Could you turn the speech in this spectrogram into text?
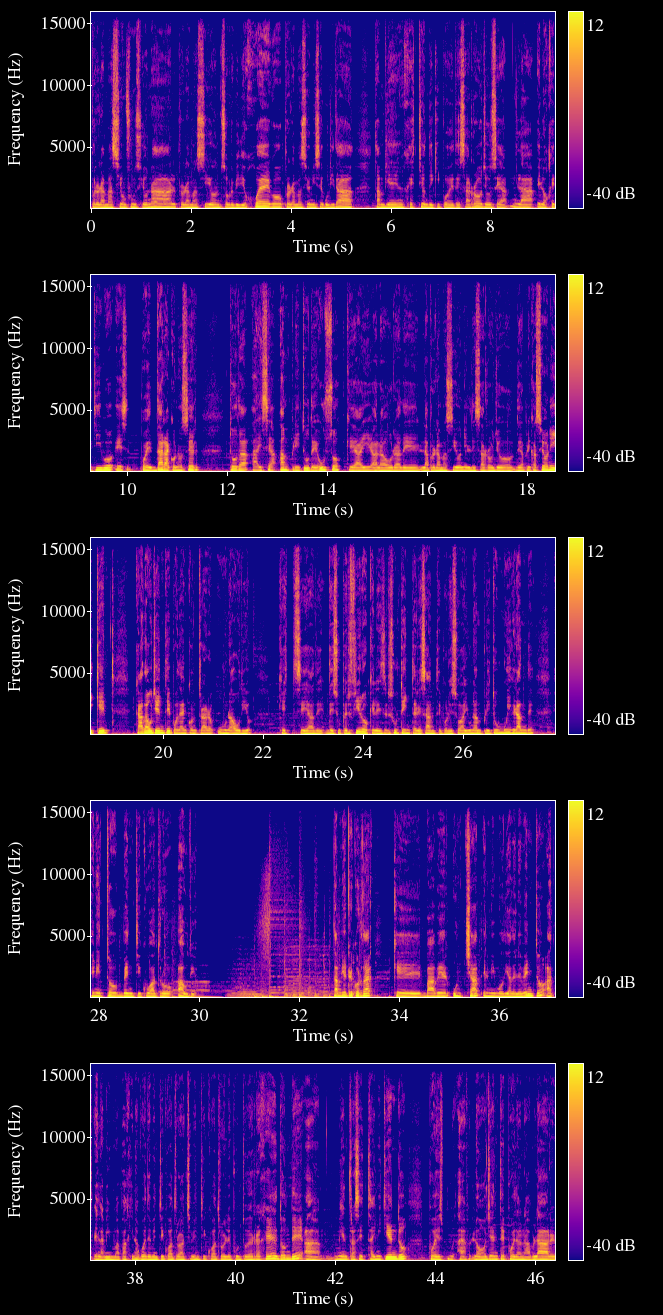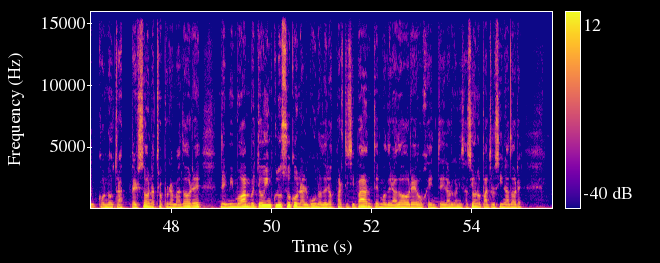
programación funcional, programación sobre videojuegos, programación y seguridad, también gestión de equipo de desarrollo. O sea, el objetivo es pues, dar a conocer toda esa amplitud de usos que hay a la hora de la programación y el desarrollo de aplicaciones y que cada oyente pueda encontrar un audio que sea de, su perfil o que les resulte interesante. Por eso hay una amplitud muy grande en estos 24 audios. También recordar que va a haber un chat el mismo día del evento en la misma página web de 24h24l.org donde ah, mientras se está emitiendo pues los oyentes puedan hablar con otras personas, otros programadores del mismo ámbito, incluso con algunos de los participantes, moderadores o gente de la organización o patrocinadores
